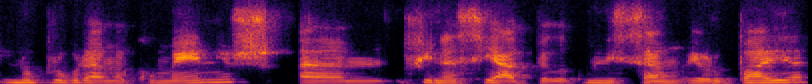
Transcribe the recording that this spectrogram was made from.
no programa Coménios, um, financiado pela Comissão Europeia,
